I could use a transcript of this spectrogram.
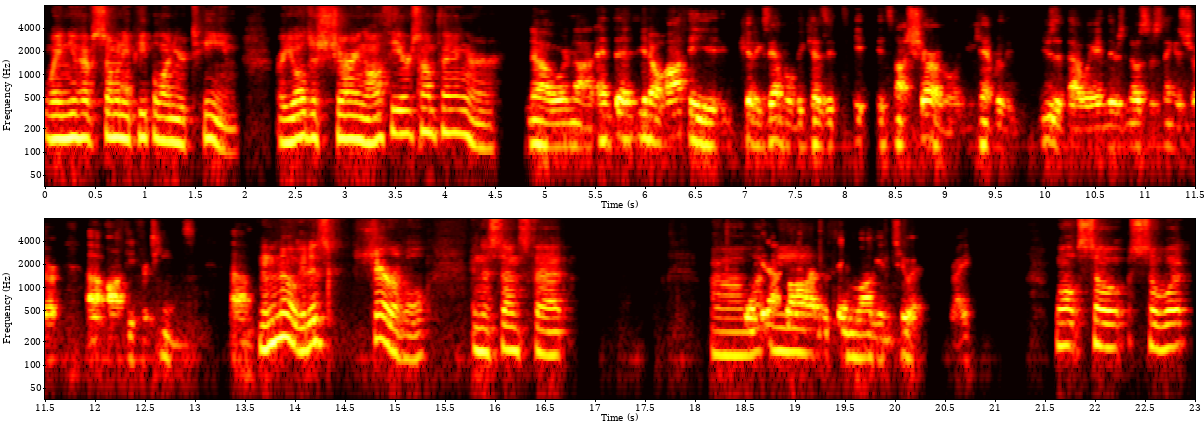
when you have so many people on your team? Are you all just sharing Authy or something or no, we're not. And, and you know, Authy, good example because it, it, it's not shareable. You can't really use it that way, and there's no such thing as share uh, Authy for Teams. Um, no, no, no. It is shareable in the sense that. Uh, well, let me, all have the same login to it, right? Well, so so what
